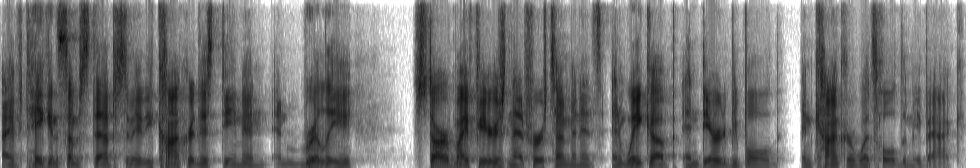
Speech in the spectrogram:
I've taken some steps to maybe conquer this demon and really starve my fears in that first 10 minutes and wake up and dare to be bold and conquer what's holding me back.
